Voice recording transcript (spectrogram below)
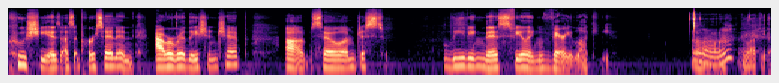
who she is as a person and our relationship. Um, so I'm just leaving this feeling very lucky. Aw, Aw. I love you.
